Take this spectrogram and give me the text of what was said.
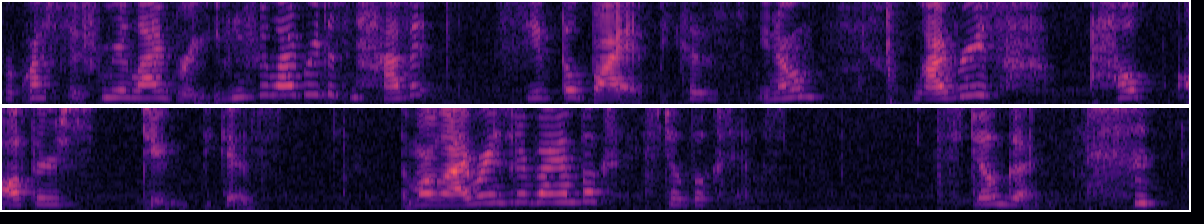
request it from your library. Even if your library doesn't have it, see if they'll buy it because, you know, libraries help authors too because the more libraries that are buying books, it's still book sales. It's still good.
